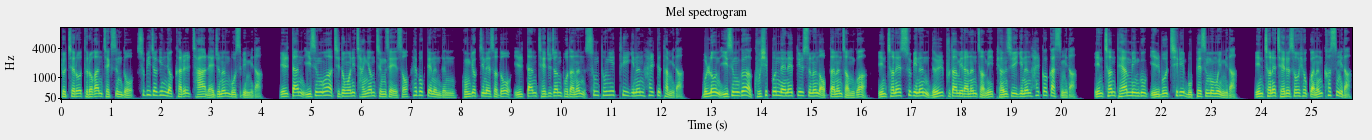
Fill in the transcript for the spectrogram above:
교체로 들어간 잭슨도 수비적인 역할을 잘 내주는 모습입니다. 일단 이승우와 지동원이 장염 증세에서 회복되는 등 공격진에서도 일단 제주전보다는 숨통이 트이기는 할 듯합니다. 물론 이승우가 90분 내내 뛸 수는 없다는 점과 인천의 수비는 늘 부담이라는 점이 변수이기는 할 것 같습니다. 인천 대한민국 일부 7위 무패 승무무입니다. 인천의 제르소 효과는 컸습니다.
